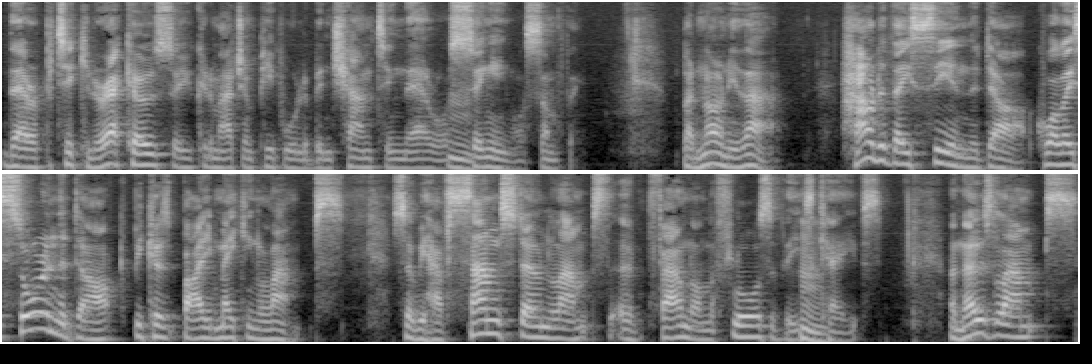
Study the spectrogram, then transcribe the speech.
there are particular echoes. So you can imagine people would have been chanting there or hmm. singing or something. But not only that, how did they see in the dark? Well, they saw in the dark because by making lamps. So we have sandstone lamps that are found on the floors of these hmm. caves. And those lamps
